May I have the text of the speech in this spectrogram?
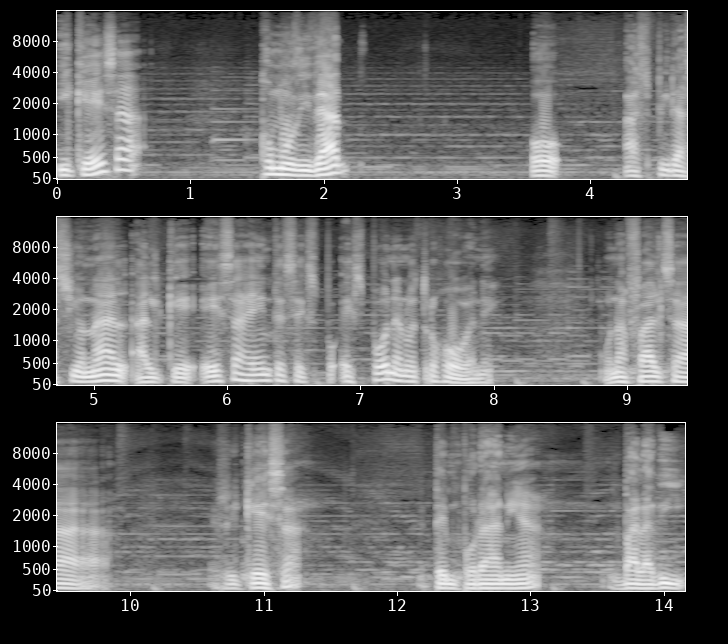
y que esa comodidad o aspiracional al que esa gente se expone a nuestros jóvenes, una falsa riqueza temporánea, baladí,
